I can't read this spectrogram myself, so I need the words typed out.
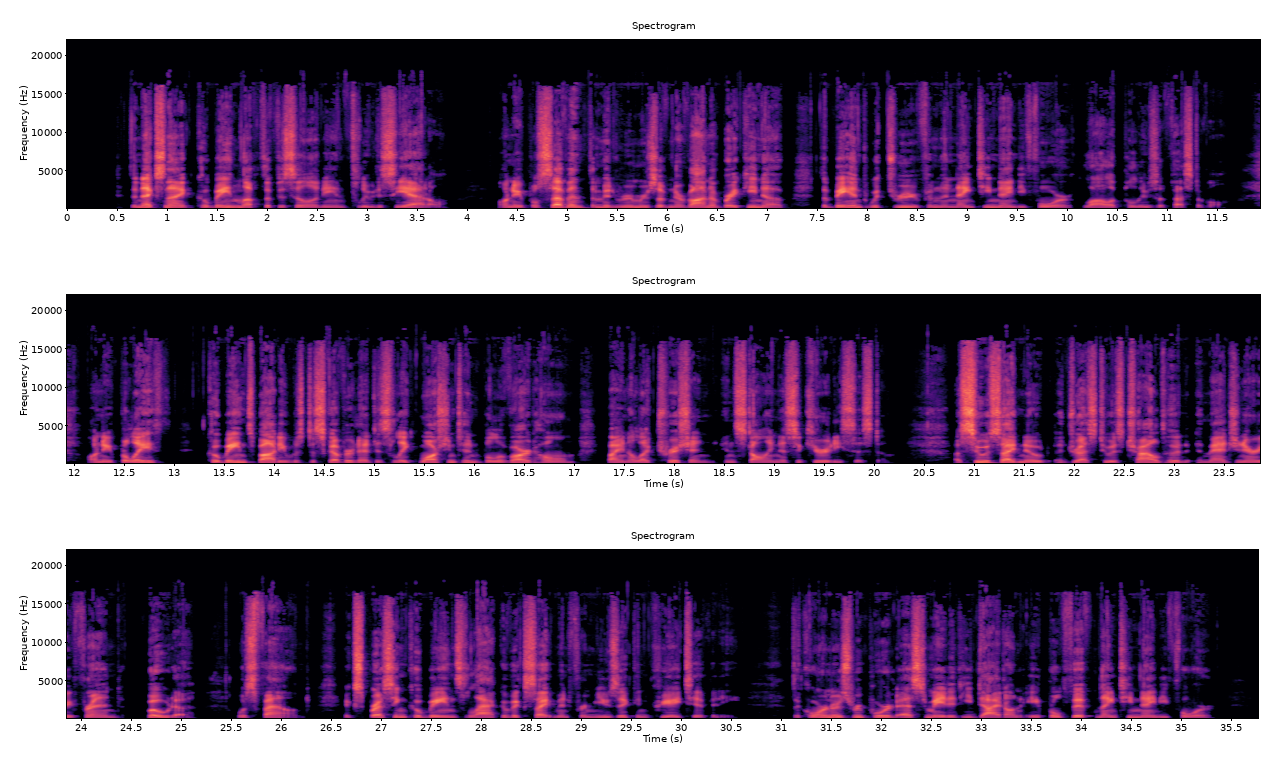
The next night, Cobain left the facility and flew to Seattle. On April 7th, amid rumors of Nirvana breaking up, the band withdrew from the 1994 Lollapalooza Festival. On April 8th, Cobain's body was discovered at his Lake Washington Boulevard home by an electrician installing a security system. A suicide note addressed to his childhood imaginary friend, Boddah, was found, expressing Cobain's lack of excitement for music and creativity. The coroner's report estimated he died on April 5, 1994,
